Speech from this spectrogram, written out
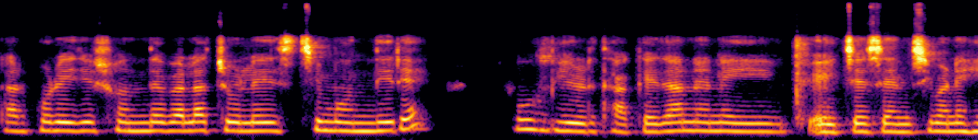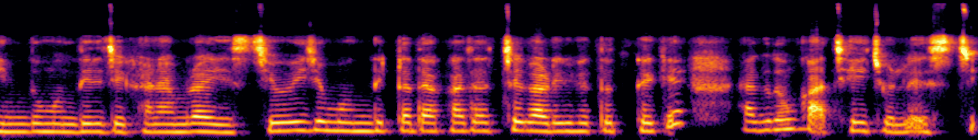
তারপরে এই যে সন্ধেবেলা চলে এসেছি মন্দিরে, খুব ভিড় থাকে, জানেন? এই এইচএসএনসি মানে হিন্দু মন্দির যেখানে আমরা এসেছি, ওই যে মন্দিরটা দেখা যাচ্ছে গাড়ির ভেতর থেকে, একদম কাছেই চলে এসেছি।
